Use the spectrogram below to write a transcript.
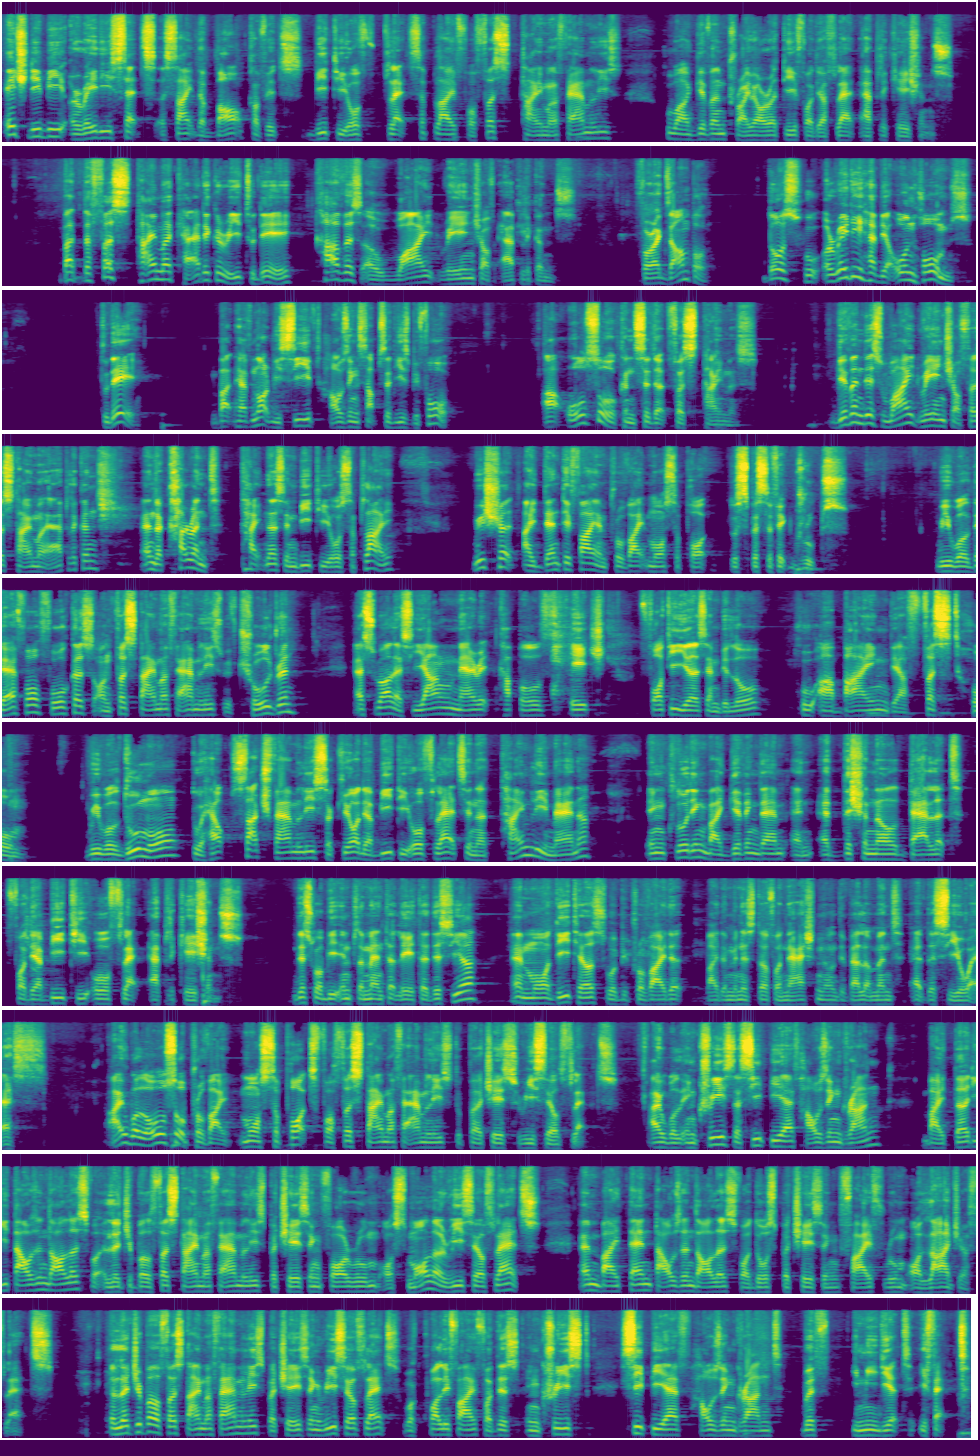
HDB already sets aside the bulk of its BTO flat supply for first timer families who are given priority for their flat applications. But the first timer category today covers a wide range of applicants. For example, those who already have their own homes today but have not received housing subsidies before are also considered first timers. Given this wide range of first timer applicants and the current tightness in BTO supply, we should identify and provide more support to specific groups. We will therefore focus on first timer families with children, as well as young married couples aged 40 years and below who are buying their first home. We will do more to help such families secure their BTO flats in a timely manner including by giving them an additional ballot for their BTO flat applications. This will be implemented later this year, and more details will be provided by the Minister for National Development at the COS. I will also provide more support for first-timer families to purchase resale flats. I will increase the CPF housing grant by $30,000 for eligible first-timer families purchasing four-room or smaller resale flats and by $10,000 for those purchasing five room or larger flats. Eligible first timer families purchasing resale flats will qualify for this increased CPF housing grant with immediate effect.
